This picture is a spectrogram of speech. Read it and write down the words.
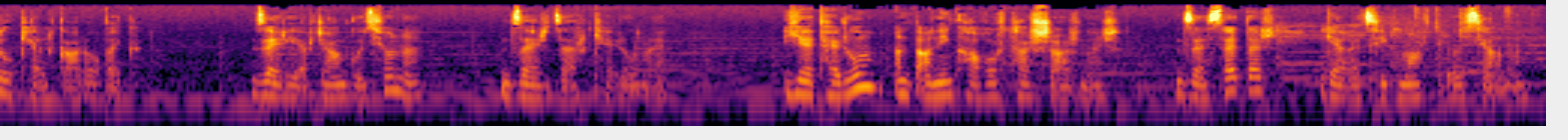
Դուք էլ կարող եք։ Ձեր երջանկությունը ձեր ձեռքերում է։ Եթերում ընտանիք հաղորդաշարներ։ Ձեզ հետ է Գեղեցիկ Մարտիրոսյանը։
